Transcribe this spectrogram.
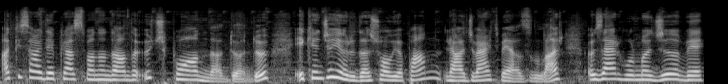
Akisar deplasmanından da 3 puanla döndü. İkinci yarıda şov yapan lacivert beyazlılar Özer Hurmacı ve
